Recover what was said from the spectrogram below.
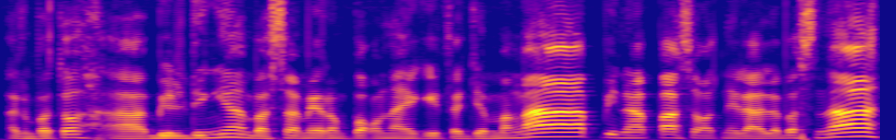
ano ba to, uh, building yan. Basta meron po ako nakikita dyan mga pinapasok at nilalabas na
